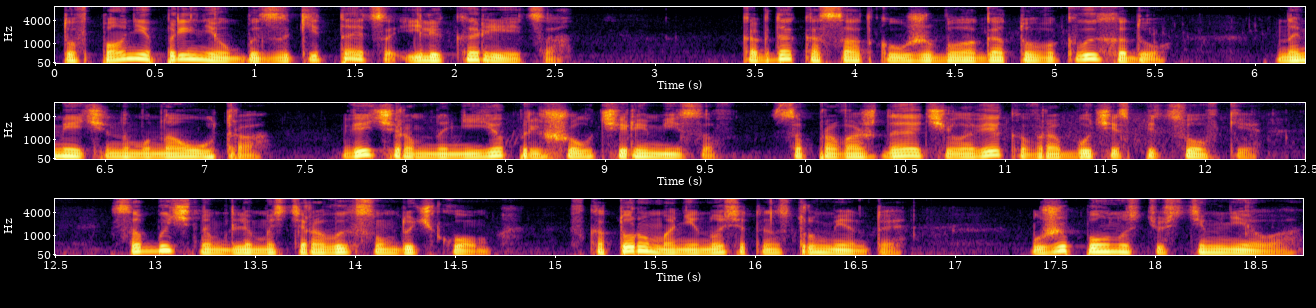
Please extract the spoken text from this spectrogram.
то вполне принял бы за китайца или корейца – когда касатка уже была готова к выходу, намеченному на утро, вечером на нее пришел Черемисов, сопровождая человека в рабочей спецовке с обычным для мастеровых сундучком, в котором они носят инструменты. Уже полностью стемнело,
